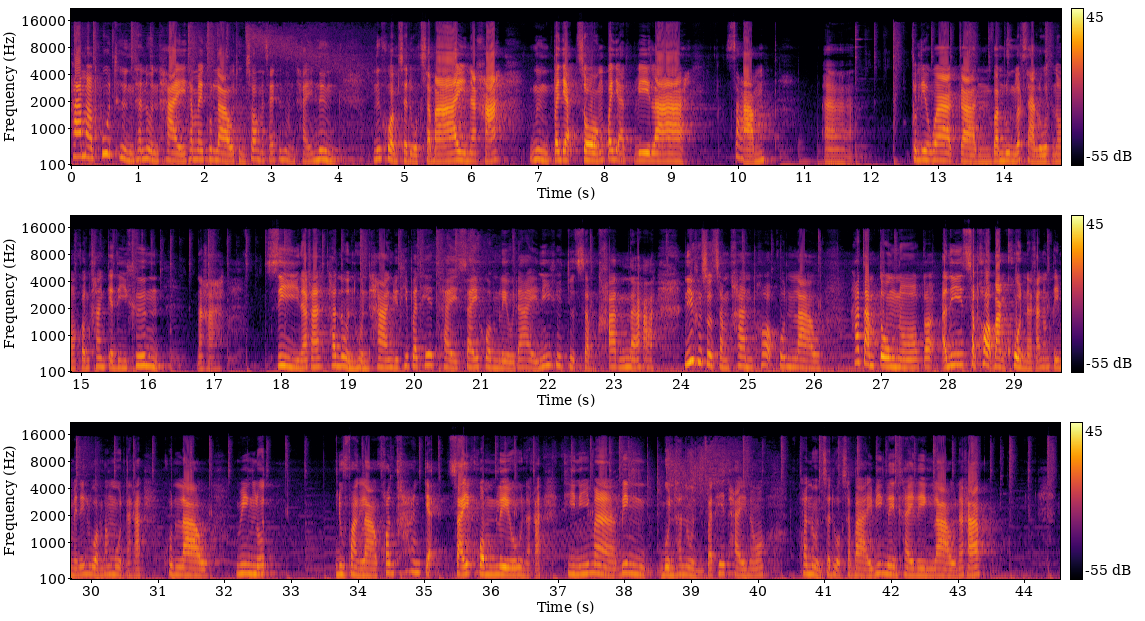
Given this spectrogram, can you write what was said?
ถ้ามาพูดถึงถนนไทยทำไมคนเราถึงชอบมาใช้ถนนไทยหนึ่งนึกความสะดวกสบายนะคะหนึ่งประหยัดสองประหยัดเวลาสามอ่าก็เรียกว่าการบำรุงรักษารถเนาะค่อนข้างจะดีขึ้นนะคะ 4. นะคะ ถนนหนทางอยู่ที่ประเทศไทยใช้ความเร็วได้ นี่คือจุดสำคัญนะคะ นี่คือจุดสำคัญเพราะคนลาวถ้าตามตรงเนาะก็อันนี้เฉพาะบางคนนะคะน้องตีไม่ได้รวมทั้งหมดนะคะ คนลาววิ่งรถอยู่ฝั่งลาวค่อนข้างจะใช้ความเร็วนะคะ ทีนี้มาวิ่งบนถนนประเทศไทยเนาะถนนสะดวกสบายวิ่งเลนใครเลนลาวนะคะ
